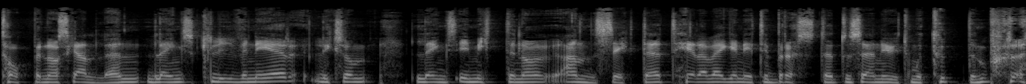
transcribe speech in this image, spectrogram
toppen av skallen, längs klyver ner, liksom längs i mitten av ansiktet, hela vägen ner till bröstet och sen ut mot tutten på den.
